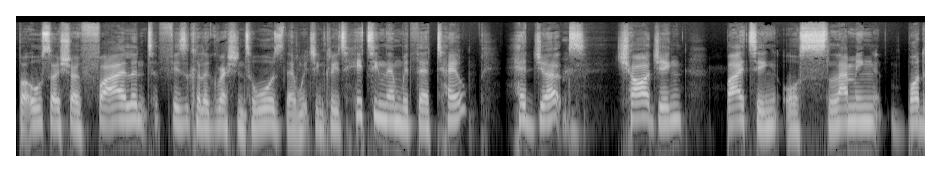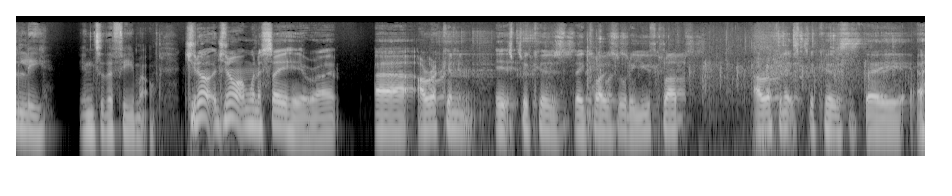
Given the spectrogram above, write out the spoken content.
but also show violent physical aggression towards them, which includes hitting them with their tail, head jerks, charging, biting, or slamming bodily into the female. Do you know? Do you know what I'm going to say here? Right? Uh, I reckon it's because they closed all the youth clubs. I reckon it's because they. Uh,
